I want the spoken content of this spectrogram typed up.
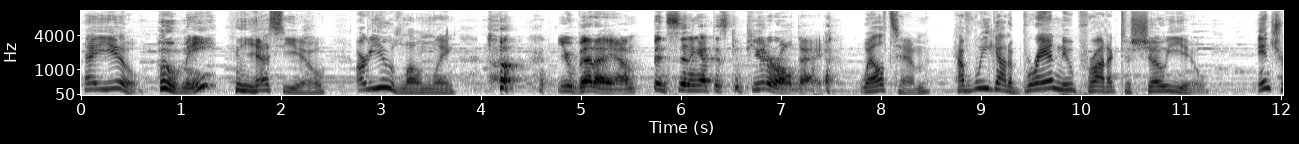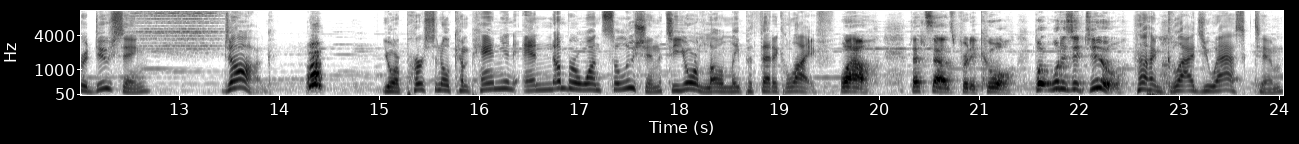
Hey, you. Who, me? yes, you. Are you lonely? you bet I am. Been sitting at this computer all day. Well, Tim, have we got a brand new product to show you? Introducing Dog. Your personal companion and number one solution to your lonely, pathetic life. Wow, that sounds pretty cool. But what does it do? I'm glad you asked, Tim.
